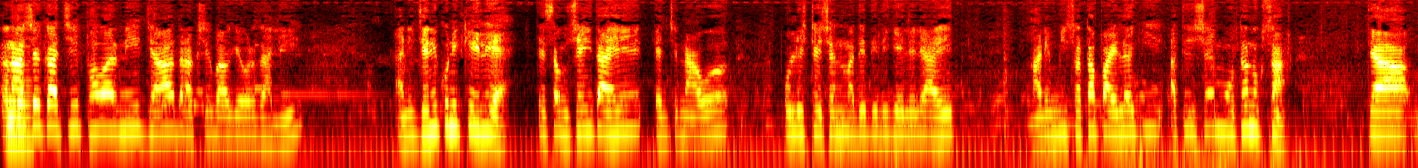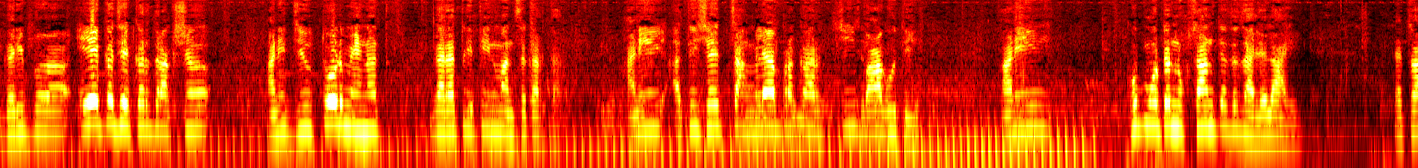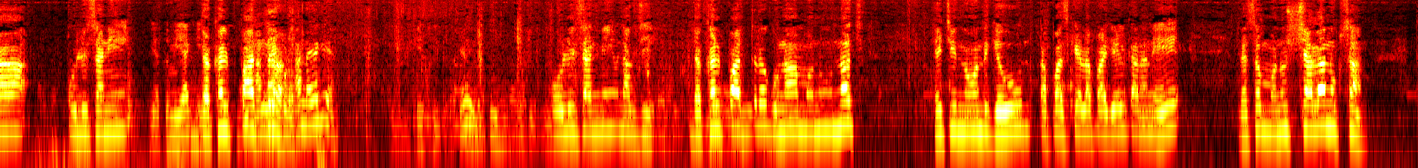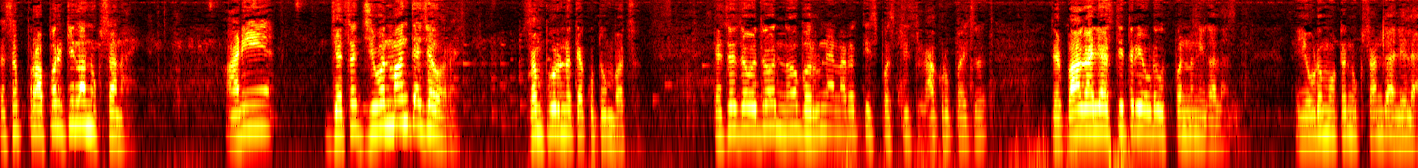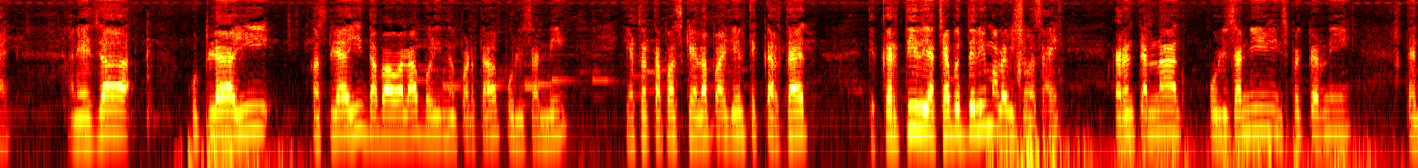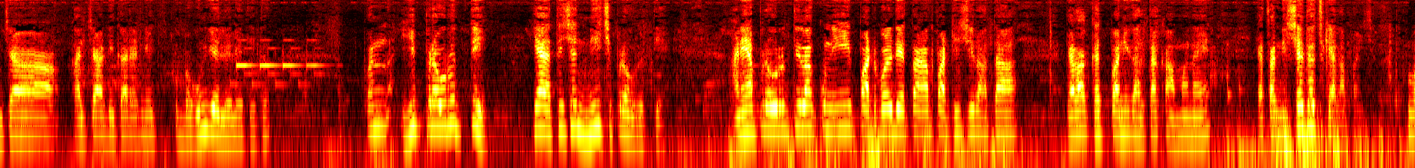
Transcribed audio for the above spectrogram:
नाशकाची फवारणी ज्या द्राक्ष बागेवर झाली आणि ज्यांनी कोणी केली आहे ते संशयित आहे त्यांची नावं पोलीस स्टेशनमध्ये दिली गेलेली आहेत. आणि मी स्वतः पाहिलं की अतिशय मोठं नुकसान. त्या गरीब एकच एकर द्राक्ष आणि जीवतोड मेहनत घरातली तीन माणसं करतात. आणि अतिशय चांगल्या प्रकारची बाग होती. आणि खूप मोठं नुकसान त्याचं झालेलं आहे. त्याचा पोलिसांनी या तुम्ही या की. दखल पात्र पोलिसांनी नगजी दखलपात्र गुन्हा म्हणूनच ह्याची नोंद घेऊन तपास केला पाहिजे कारण हे जसं मनुष्याला नुकसान तसं प्रॉपर्टीला नुकसान आहे. आणि ज्याचं जीवनमान त्याच्यावर आहे. संपूर्ण त्या कुटुंबाचं. त्याचं जवळजवळ न भरून येणारं तीस पस्तीस लाख रुपयाचं जर बाग आली असती तर एवढं उत्पन्न निघालं असतं. एवढं मोठं नुकसान झालेलं आहे. आणि याचा कुठल्याही कसल्याही दबावाला बळी न पडता पोलिसांनी याचा तपास केला पाहिजे ते करतायत. ते करतील याच्याबद्दलही मला विश्वास आहे. कारण त्यांना पोलिसांनी इन्स्पेक्टरनी त्यांच्या खालच्या अधिकाऱ्यांनी बघून गेलेले तिथं पण ही प्रवृत्ती ही अतिशय नीच प्रवृत्ती आहे. आणि या प्रवृत्तीला कुणी पाठबळ देता पाठीशी राहता त्याला खत पाणी घालता कामा नये याचा निषेधच केला पाहिजे.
